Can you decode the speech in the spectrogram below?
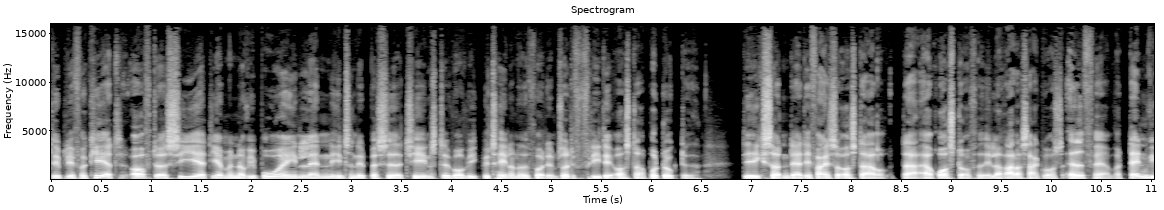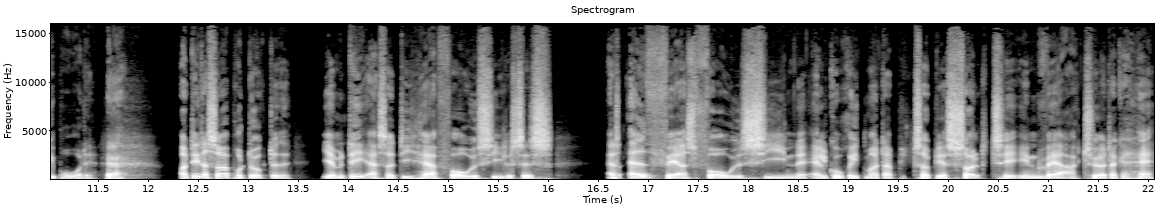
det bliver forkert ofte at sige, at jamen, når vi bruger en eller anden internetbaseret tjeneste, hvor vi ikke betaler noget for dem, så er det fordi, det er os, der er produktet. Det er ikke sådan, der. Det er faktisk os, der er, der er råstoffet, eller rettere sagt vores adfærd, hvordan vi bruger det. Ja. Og det, der så er produktet, jamen det er så de her forudsigelses, altså adfærdsforudsigende algoritmer, der så bliver solgt til enhver aktør, der kan have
